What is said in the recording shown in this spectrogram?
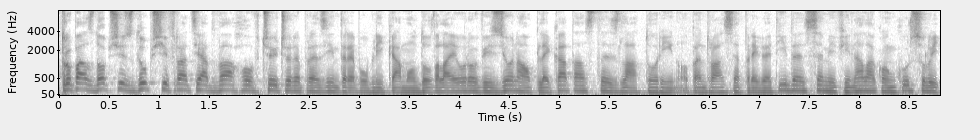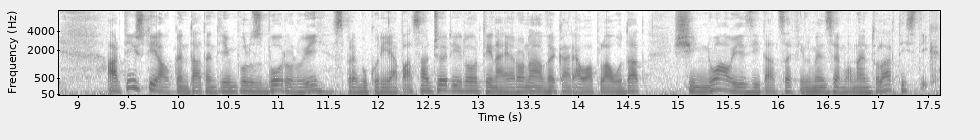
Trupa Zdop și Zdup și frații Advahov, cei ce reprezintă Republica Moldova la Eurovision, au plecat astăzi la Torino pentru a se pregăti de semifinala concursului. Artiștii au cântat în timpul zborului spre bucuria pasagerilor din aeronave care au aplaudat și nu au ezitat să filmeze momentul artistic.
